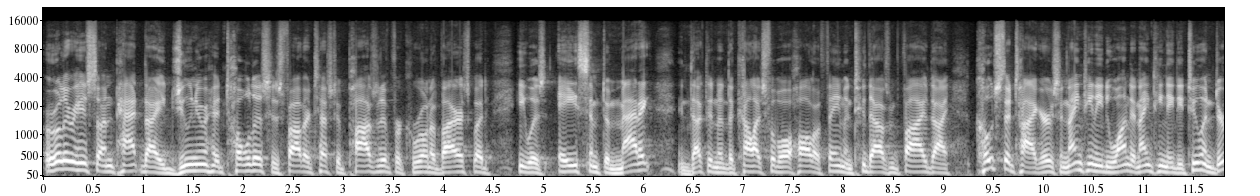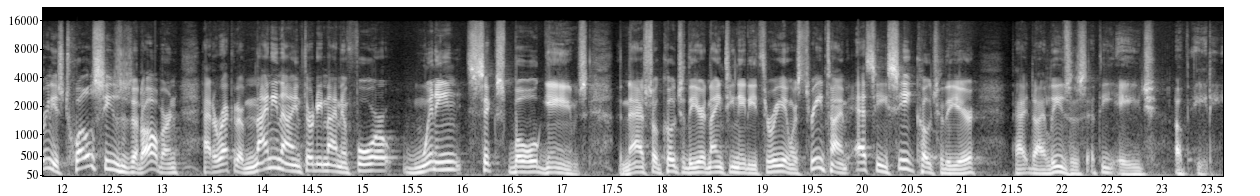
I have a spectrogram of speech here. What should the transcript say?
Earlier, his son Pat Dye Jr. had told us his father tested positive for coronavirus, but he was asymptomatic. Inducted into the College Football Hall of Fame in 2005, Dye coached the Tigers in 1981 to 1982, and during his 12 seasons at Auburn, had a record of 99, 39, and 4, winning six bowl games. The National Coach of the Year in 1983 and was three-time SEC Coach of the Year. Pat Dye leaves us at the age of 80.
